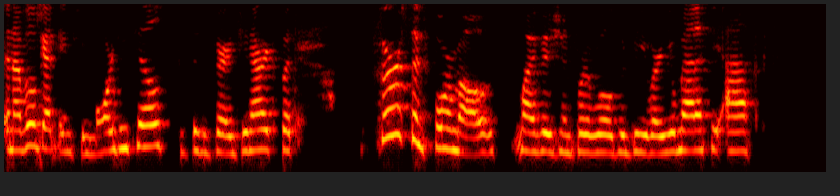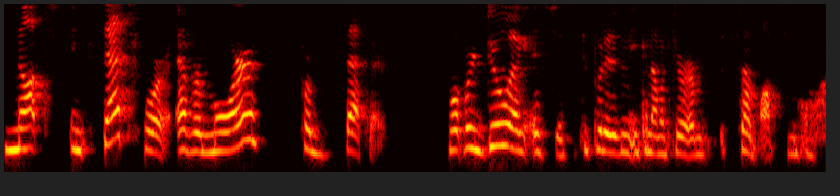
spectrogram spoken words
and I will get into more details because this is very generic, but first and foremost, my vision for the world would be where humanity asks not instead for ever more, for better. What we're doing is just, to put it in economic terms, suboptimal.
